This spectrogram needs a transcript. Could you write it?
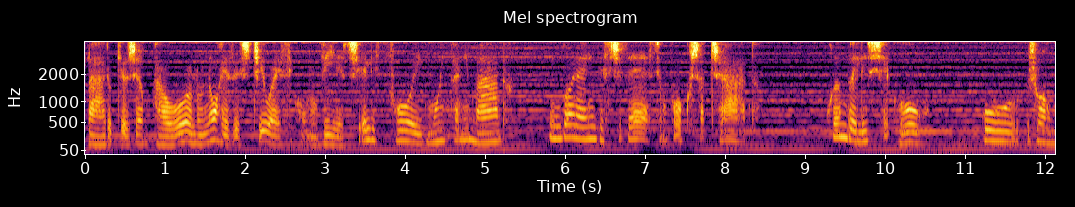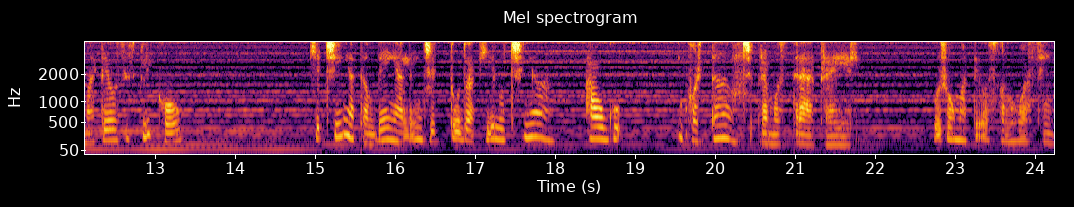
Claro que o Jean Paolo não resistiu a esse convite, ele foi muito animado, embora ainda estivesse um pouco chateado. Quando ele chegou, o João Mateus explicou que tinha também, além de tudo aquilo, tinha algo importante para mostrar para ele. O João Mateus falou assim:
